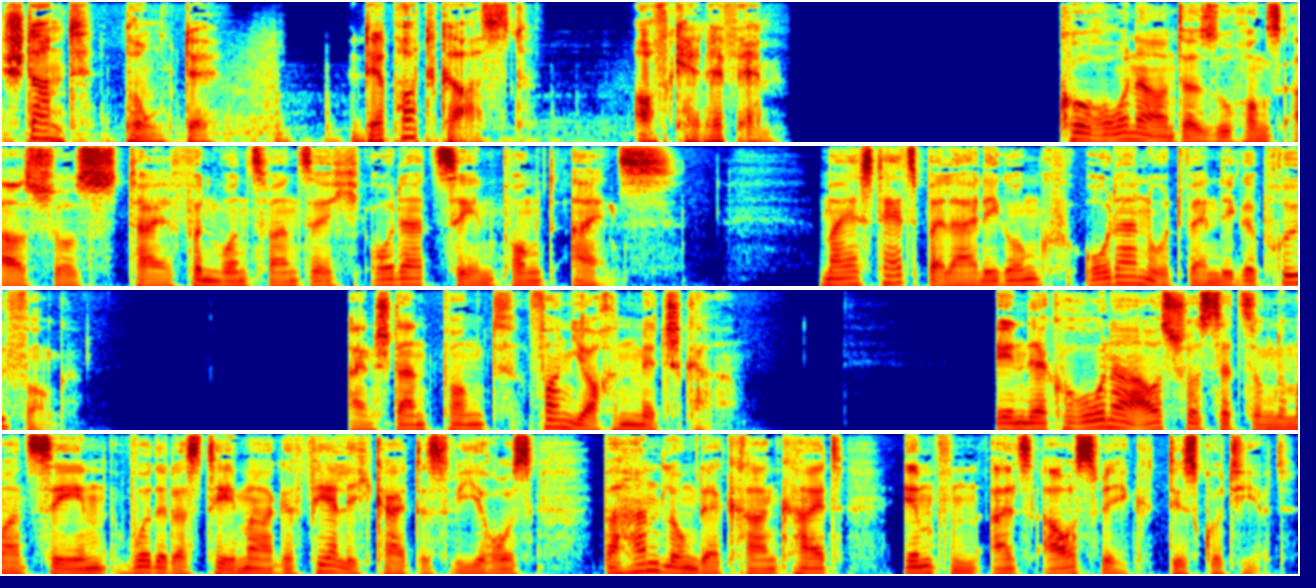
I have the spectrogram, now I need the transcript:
Standpunkte. Der Podcast auf KenFM. Corona-Untersuchungsausschuss Teil 25 oder 10.1 Majestätsbeleidigung oder notwendige Prüfung. Ein Standpunkt von Jochen Mitschka. In der Corona-Ausschusssitzung Nummer 10 wurde das Thema Gefährlichkeit des Virus, Behandlung der Krankheit, Impfen als Ausweg diskutiert.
